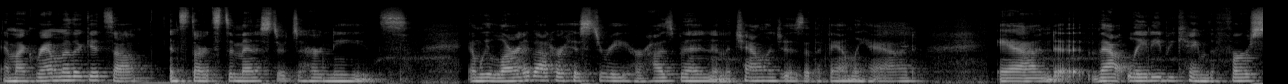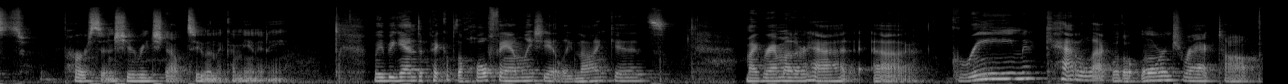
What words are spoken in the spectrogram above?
And my grandmother gets up and starts to minister to her needs. And we learn about her history, her husband, and the challenges that the family had. And uh, that lady became the first person she reached out to in the community. We began to pick up the whole family. She had like nine kids. My grandmother had a green Cadillac with an orange rag top.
